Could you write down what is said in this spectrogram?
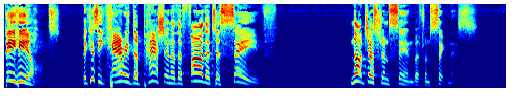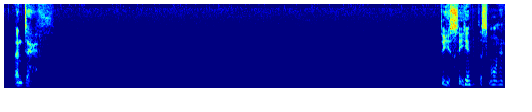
be healed. Because he carried the passion of the Father to save, not just from sin, but from sickness and death. Do you see him this morning?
